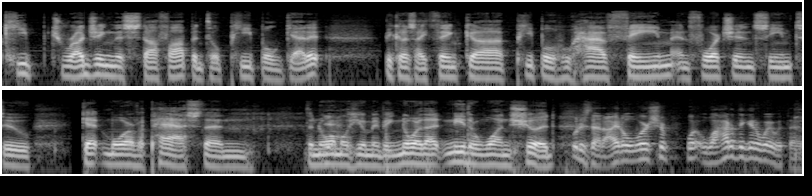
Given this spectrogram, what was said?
keep drudging this stuff up until people get it, because I think uh, people who have fame and fortune seem to get more of a pass than the normal human being, nor that neither one should. What is that? Idol worship? What, wh- how did they get away with that?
